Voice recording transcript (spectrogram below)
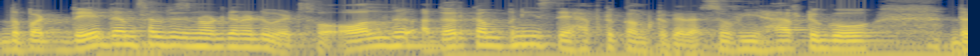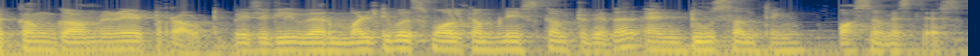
but they themselves is not gonna do it. So all the other companies they have to come together. So we have to go the conglomerate route basically where multiple small companies come together and do something awesome as this.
